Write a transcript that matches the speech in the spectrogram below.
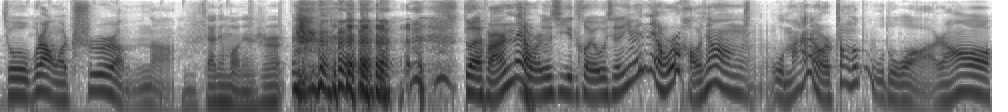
就不让我吃什么的。嗯家庭保健师，对，反正那会儿就记忆特犹新，因为那会儿好像我妈那会儿挣的不多，然后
